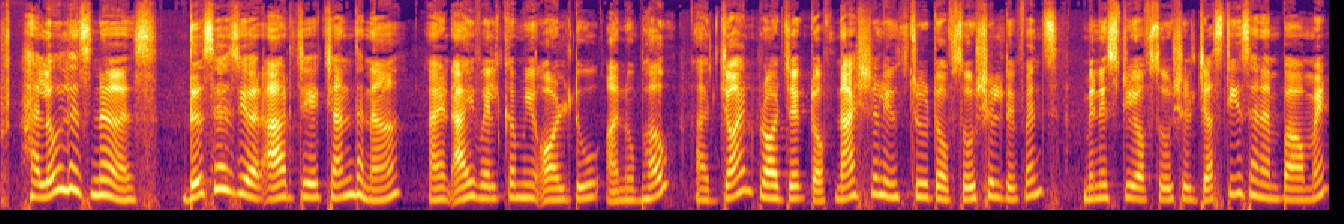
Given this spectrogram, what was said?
Hello, listeners. This is your RJ Chandana, and I welcome you all to Anubhav, a joint project of National Institute of Social Defense, Ministry of Social Justice and Empowerment,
